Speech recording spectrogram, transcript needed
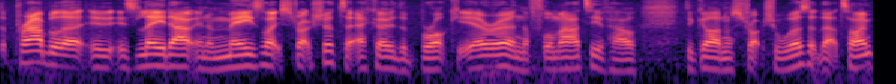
The parabola is laid out in a maze-like structure to echo the Baroque era and the formality of how the garden structure was at that time.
